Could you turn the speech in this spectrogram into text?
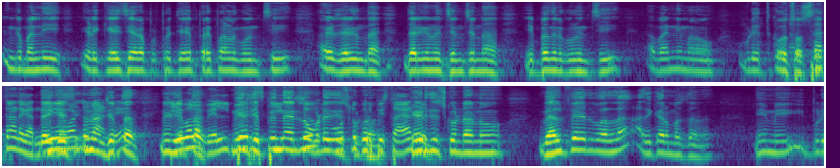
ఇంకా మళ్ళీ ఇక్కడ కేసీఆర్ అప్పుడు పరిపాలన గురించి అక్కడ జరిగిన జరిగిన చిన్న చిన్న ఇబ్బందుల గురించి అవన్నీ మనం ఇప్పుడు నేను అంటే చెప్తాను మీరు చెప్పిన దాంట్లో ఒకటే తీసుకుంటాను. ఏడు తీసుకుంటాను? వెల్ఫేర్ వల్ల అధికారం వస్తాను మేము ఇప్పుడు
